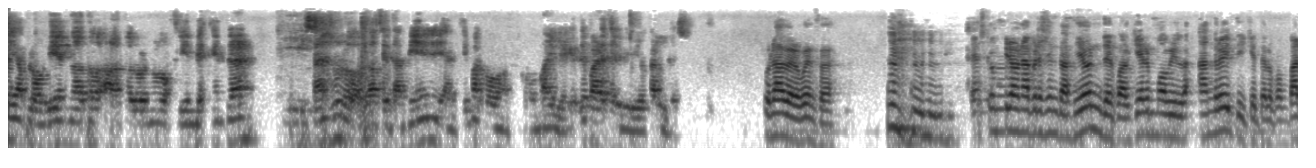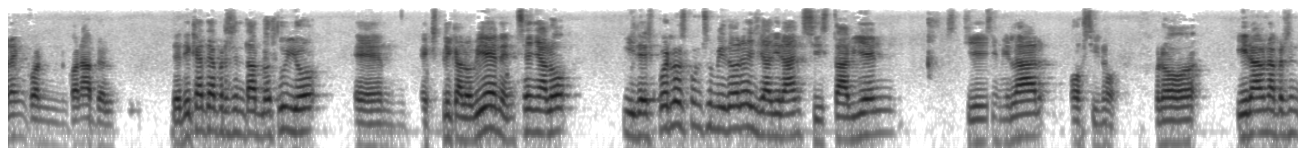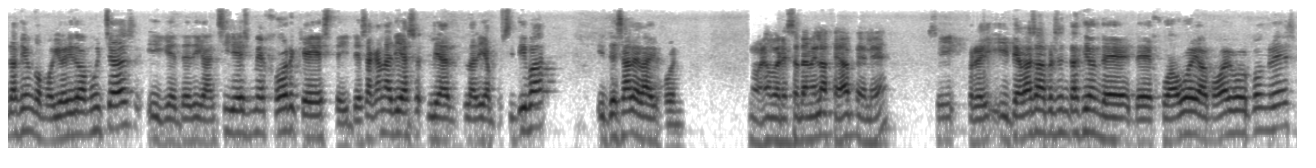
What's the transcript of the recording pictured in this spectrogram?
aplaudiendo a, todos los nuevos clientes que entran y Samsung lo, hace también y encima con, con, baile. ¿Qué te parece el vídeo, Carles? Una vergüenza. es como ir a una presentación de cualquier móvil Android y que te lo comparen con, Apple. Dedícate a presentar lo tuyo, eh, explícalo bien, enséñalo y después los consumidores ya dirán si está bien si es similar o si no. Pero ir a una presentación como yo he ido a muchas y que te digan, sí, es mejor que este y te sacan la, la, diapositiva y te sale el iPhone. Bueno, pero eso también lo hace Apple, ¿eh? Sí, pero y te vas a la presentación de, de Huawei al Mobile World Congress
